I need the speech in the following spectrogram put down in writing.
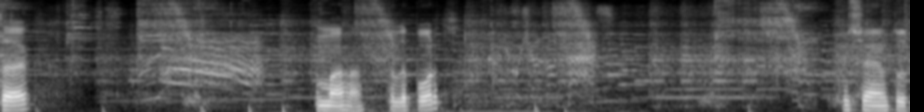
Так. Мага. Телепорт. Качаємо тут.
